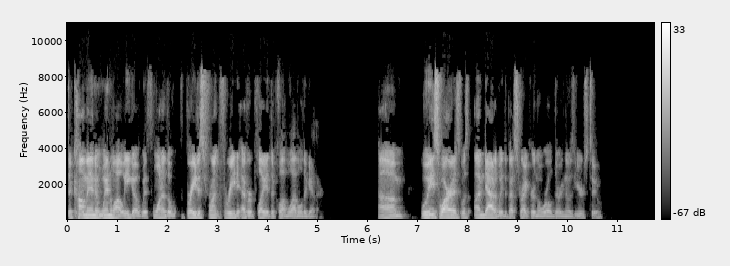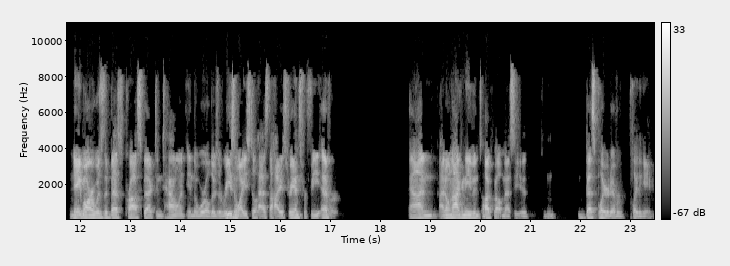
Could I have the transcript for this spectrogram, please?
to come in and win La Liga with one of the greatest front three to ever play at the club level together. Um, Luis Suarez was undoubtedly the best striker in the world during those years too. Neymar was the best prospect and talent in the world. There's a reason why he still has the highest transfer fee ever. And I'm not going to even talk about Messi, the best player to ever play the game.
